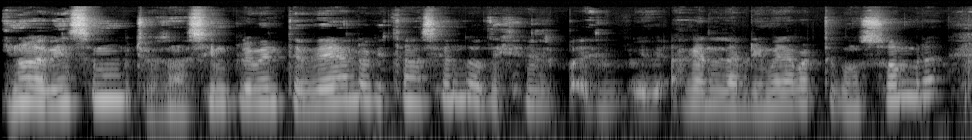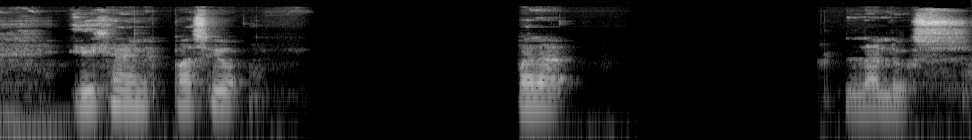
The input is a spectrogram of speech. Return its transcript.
Y no la piensen mucho, simplemente vean lo que están haciendo, dejen el- hagan la primera parte con sombra y dejen el espacio para la luz.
